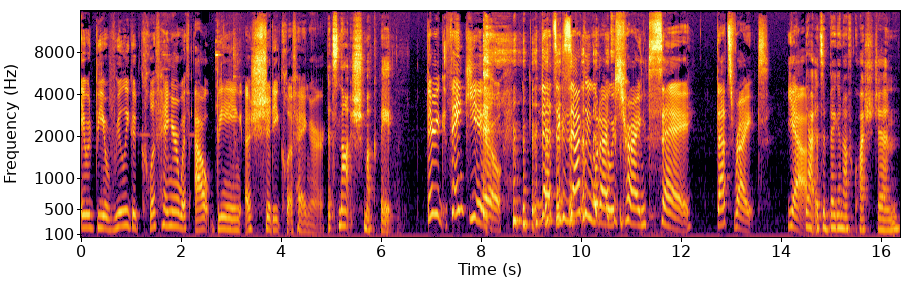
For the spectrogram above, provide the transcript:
it would be a really good cliffhanger without being a shitty cliffhanger. It's not schmuck bait. There you thank you. That's exactly what I was trying to say. That's right. Yeah. Yeah, it's a big enough question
